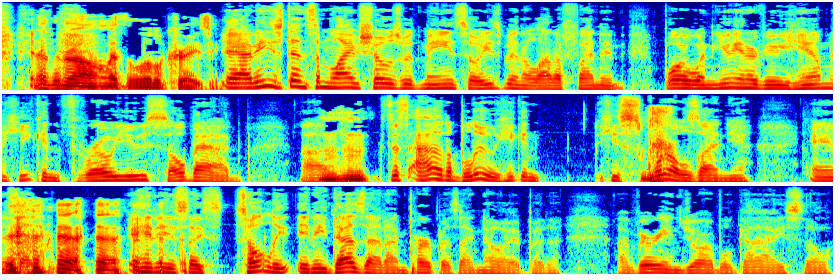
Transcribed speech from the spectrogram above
nothing wrong with a little crazy. Yeah, and he's done some live shows with me, so he's been a lot of fun. And boy, when you interview him, he can throw you so bad, um, just out of the blue. He can he squirrels on you, and it's like, and he's like totally, and he does that on purpose. I know it, but. Uh, a very enjoyable guy. So,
